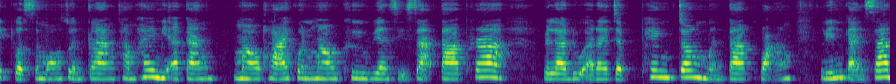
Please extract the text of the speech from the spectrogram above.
ฤทธิ์กดสมองส่วนกลางทำให้มีอาการเมาคล้ายคนเมาคือเวียนศีรษะตาพร่าเวลาดูอะไรจะเพ่งจ้องเหมือนตาขวาง ลิ้นไก่สั้น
